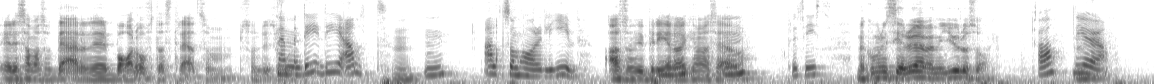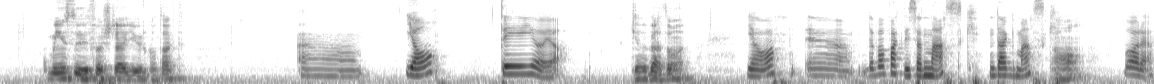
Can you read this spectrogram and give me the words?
är det samma sak där eller är det bara oftast träd som, som du tror? Nej men det, det är allt. Mm. Mm. Allt som har liv. Allt som vibrerar Mm. kan man säga Mm. Precis. Men kommunicerar du även med djur och så? Ja, det Mm. gör jag. Minns du din första djurkontakt? Ehm, ja, det gör jag. Kan du berätta om det? Ja, eh, det var faktiskt en mask, en dagmask Ja. var det,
